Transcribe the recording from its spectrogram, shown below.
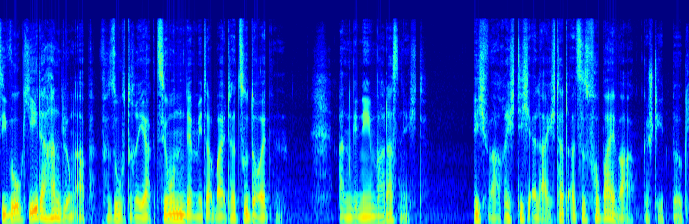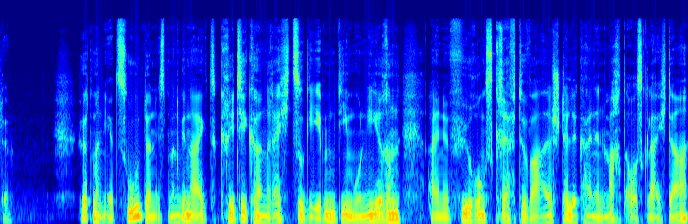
Sie wog jede Handlung ab, versuchte Reaktionen der Mitarbeiter zu deuten. Angenehm war das nicht. Ich war richtig erleichtert, als es vorbei war, gesteht Birkle. Hört man ihr zu, dann ist man geneigt, Kritikern Recht zu geben, die monieren, eine Führungskräftewahl stelle keinen Machtausgleich dar,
